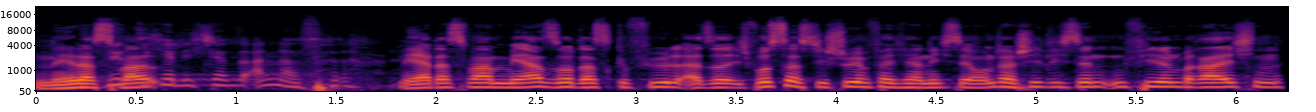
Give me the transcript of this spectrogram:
Nee, das, das war sicherlich ganz anders. Ja, das war mehr so das Gefühl, also ich wusste, dass die Studienfächer nicht sehr unterschiedlich sind in vielen Bereichen,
